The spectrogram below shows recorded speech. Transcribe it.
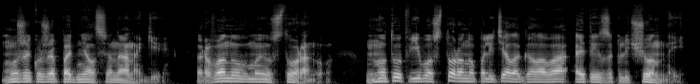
Мужик уже поднялся на ноги, рванул в мою сторону, но тут в его сторону полетела голова этой заключенной.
